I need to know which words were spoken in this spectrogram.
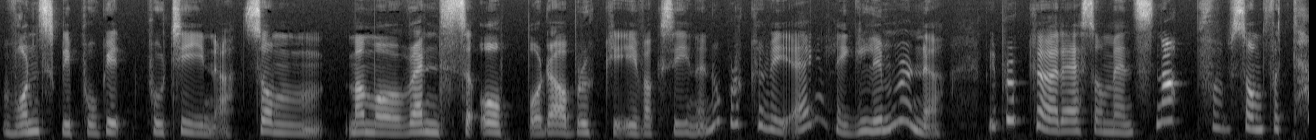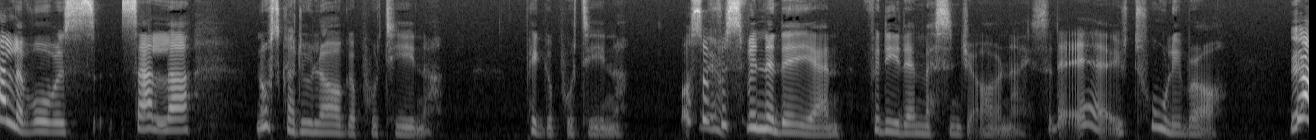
vanskelig proteinet proteiner som man må rense opp og da bruke i vaksine. Nå bruker vi egentlig glimrende. Vi bruker det som en snapp som forteller våre celler nå skal du lage proteiner. Piggeproteiner. Og så forsvinner det igjen fordi det er messenger RNA. Så det er utrolig bra. Ja,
